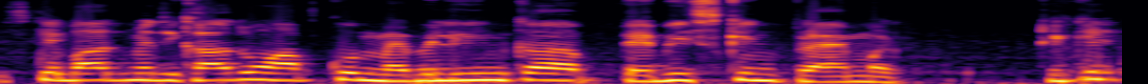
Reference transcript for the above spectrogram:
इसके बाद मैं दिखा दूँ आपको मेबलिन का बेबी स्किन प्राइमर ठीक है?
